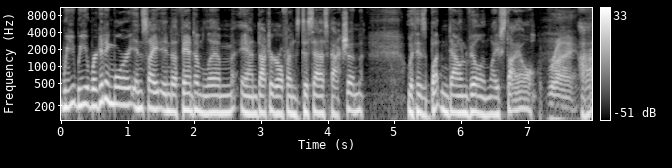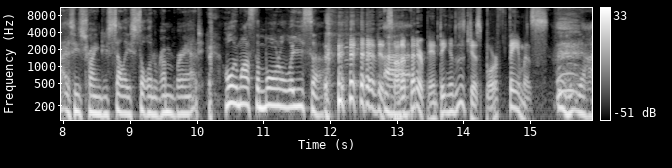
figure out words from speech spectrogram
we we we're getting more insight into Phantom Limb and Doctor Girlfriend's dissatisfaction with his button-down villain lifestyle Right. uh, as he's trying to sell a stolen Rembrandt. Only wants the Mona Lisa. it's not uh, a better painting, it is just more famous. yeah.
